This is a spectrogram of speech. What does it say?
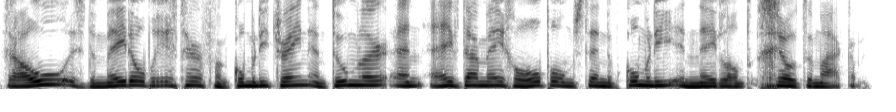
Raoul is de medeoprichter van Comedy Train en Toomler en heeft daarmee geholpen om stand-up comedy in Nederland groot te maken.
